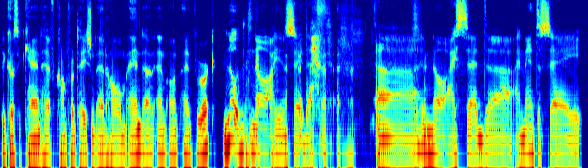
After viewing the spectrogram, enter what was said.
because you can't have confrontation at home and and on at work. No, no, I didn't say that. uh, no, I said uh, I meant to say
